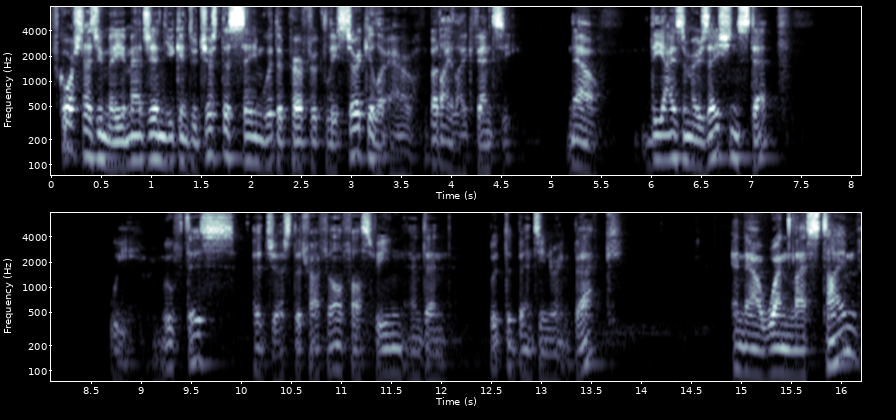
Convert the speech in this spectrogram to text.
Of course, as you may imagine, you can do just the same with a perfectly circular arrow, but I like fancy. Now, the isomerization step, we remove this, adjust the triphenylphosphine, and then put the benzene ring back. And now one last time,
